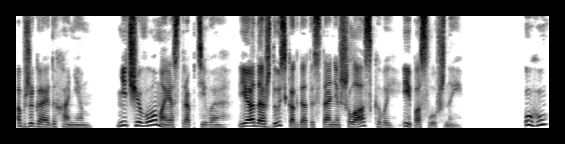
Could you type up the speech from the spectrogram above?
обжигая дыханием. «Ничего, моя строптивая, я дождусь, когда ты станешь ласковой и послушной». «Угу,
